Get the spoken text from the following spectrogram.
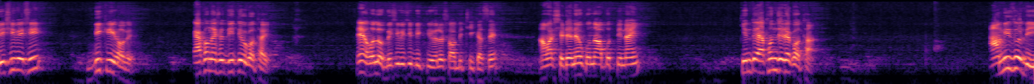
বেশি বেশি বিক্রি হবে। এখন এসে দ্বিতীয় কথায়। হ্যাঁ হলো, বেশি বেশি বিক্রি হলো, সবই ঠিক আছে। আমার সেটা নিয়েও কোনো আপত্তি নাই। কিন্তু এখন যেটা কথা, আমি যদি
